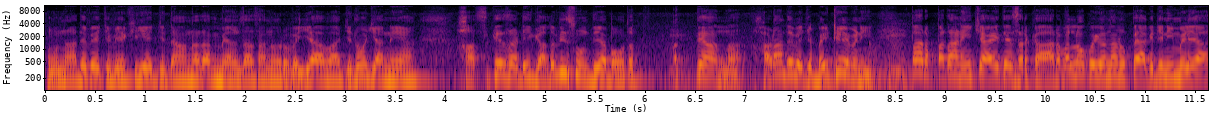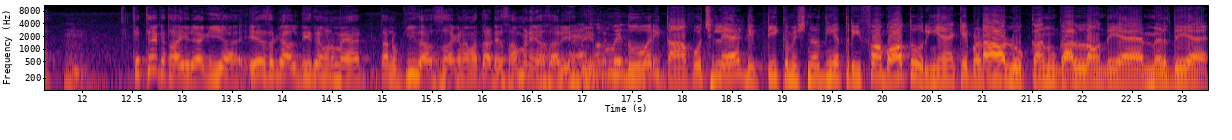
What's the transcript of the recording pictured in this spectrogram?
ਫੋਨਾਂ ਦੇ ਵਿੱਚ ਵੇਖੀਏ ਜਿੱਦਾਂ ਉਹਨਾਂ ਦਾ ਮਿਲਦਾ ਸਾਨੂੰ ਰਵਈਆ ਵਾ ਜਦੋਂ ਜਾਂਦੇ ਆ ਹੱਸ ਕੇ ਸਾਡੀ ਗੱਲ ਵੀ ਸੁਣਦੇ ਆ ਬਹੁਤ ਧਿਆਨ ਨਾਲ ਹੜਾਂ ਦੇ ਵਿੱਚ ਬੈਠੇ ਵੀ ਨਹੀਂ। ਪਰ ਪਤਾ ਨਹੀਂ ਚਾਹੇ ਤੇ ਸਰਕਾਰ ਵੱਲੋਂ ਕੋਈ ਉਹਨਾਂ ਨੂੰ ਪੈਕੇਜ ਨਹੀਂ ਮਿਲਿਆ। ਕਿੱਥੇ ਕਥਾਈ ਰਹਿ ਗਈ ਆ? ਇਸ ਗੱਲ ਦੀ ਤੇ ਹੁਣ ਮੈਂ ਤੁਹਾਨੂੰ ਕੀ ਦੱਸ ਸਕਣਾ? ਮੈਂ ਤੁਹਾਡੇ ਸਾਹਮਣੇ ਆ ਸਾਰੀ ਮੈਂ ਹਕੀਕਤ ਤੁਹਾਨੂੰ ਇਹ ਦੋ ਵਾਰੀ ਤਾਂ ਪੁੱਛ ਲਿਆ ਡਿਪਟੀ ਕਮਿਸ਼ਨਰ ਦੀਆਂ ਤਾਰੀਫਾਂ ਬਹੁਤ ਹੋ ਰਹੀਆਂ ਹੈ ਕਿ ਬੜਾ ਲੋਕਾਂ ਨੂੰ ਗੱਲ ਲਾਉਂਦੇ ਆ ਮਿਲਦੇ ਆ।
